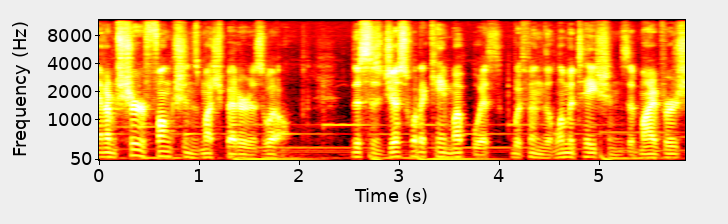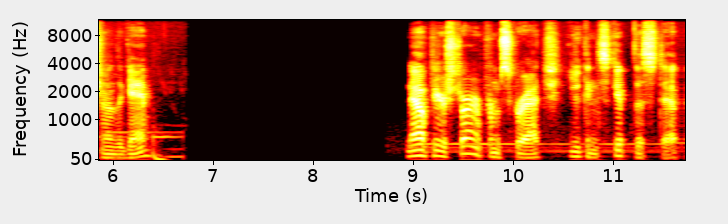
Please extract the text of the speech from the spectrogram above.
and I'm sure functions much better as well. This is just what I came up with within the limitations of my version of the game. Now if you're starting from scratch, you can skip this step,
